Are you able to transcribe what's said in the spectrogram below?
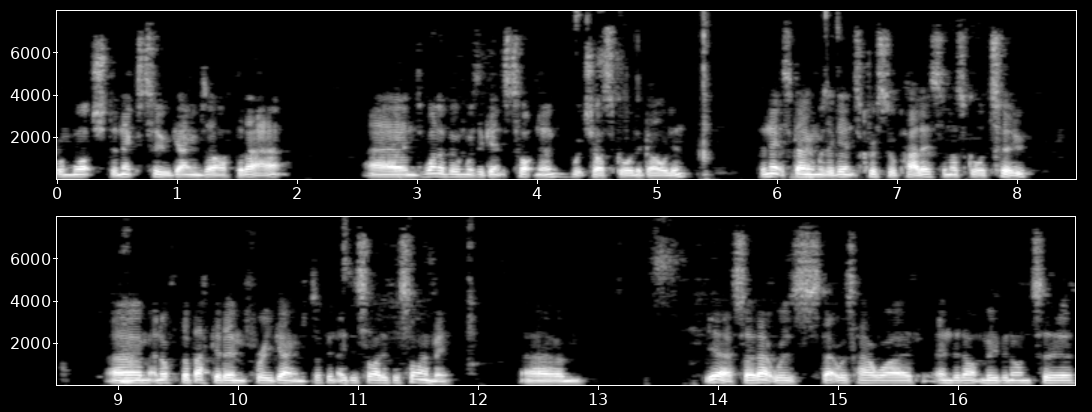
and watch the next two games after that. And one of them was against Tottenham, which I scored a goal in. The next game was against Crystal Palace and I scored two. Um, and off the back of them three games, I think they decided to sign me. Um, yeah, so that was, that was how I ended up moving on to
